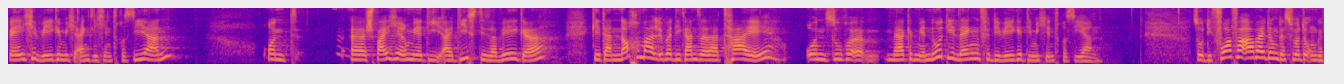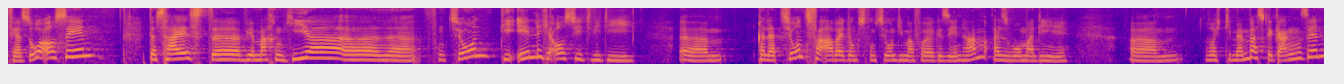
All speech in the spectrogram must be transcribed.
welche Wege mich eigentlich interessieren. Und äh, speichere mir die IDs dieser Wege, gehe dann nochmal über die ganze Datei und suche, merke mir nur die Längen für die Wege, die mich interessieren. So, die Vorverarbeitung, das würde ungefähr so aussehen. Das heißt, äh, wir machen hier äh, eine Funktion, die ähnlich aussieht wie die ähm, Relationsverarbeitungsfunktion, die wir vorher gesehen haben, also wo man die ähm, durch die Members gegangen sind.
